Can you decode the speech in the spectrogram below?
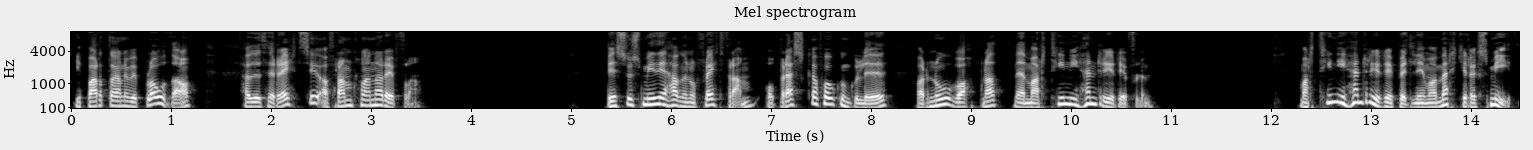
í bardaganu við blóða hafðu þeir reitt sig á framhlana rifla. Bissusmíði hafði nú fleitt fram og breska fókunguliðið var nú vopnað með Martini Henry riflum. Martini Henry rifillin var merkileg smíð.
